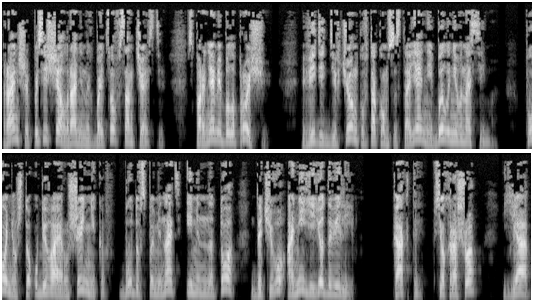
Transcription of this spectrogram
Раньше посещал раненых бойцов в санчасти. С парнями было проще. Видеть девчонку в таком состоянии было невыносимо. Понял, что, убивая рушинников, буду вспоминать именно то, до чего они ее довели. «Как ты? Все хорошо? Я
